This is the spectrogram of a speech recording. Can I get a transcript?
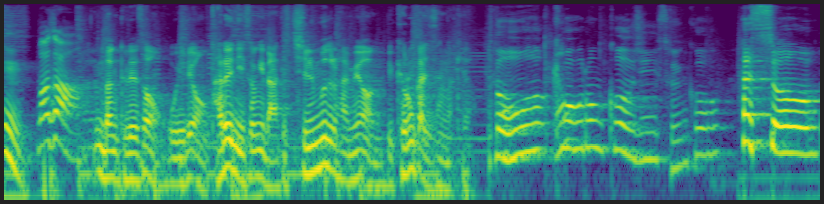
응 맞아. 난 그래서 오히려 다른 이성이 나한테 질문을 하면 결혼까지 생각해요 너와 결혼까지 했어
